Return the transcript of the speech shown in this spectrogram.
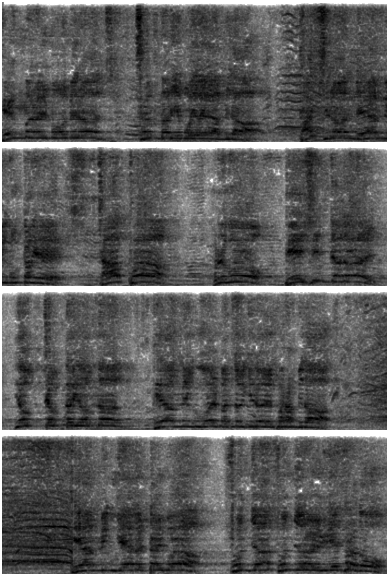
100만을 모으면은 1000만이 모여야 합니다. 다시는 대한민국 땅에 좌파 그리고 배신자들 역적들이 없는 대한민국을 만들기를 바랍니다. 대한민국의 아들딸과 손자 손녀를 위해서라도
